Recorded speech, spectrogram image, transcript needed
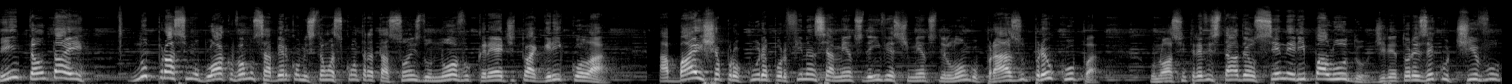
Então tá aí. No próximo bloco vamos saber como estão as contratações do novo crédito agrícola. A baixa procura por financiamentos de investimentos de longo prazo preocupa. O nosso entrevistado é o Ceneri Paludo, diretor executivo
